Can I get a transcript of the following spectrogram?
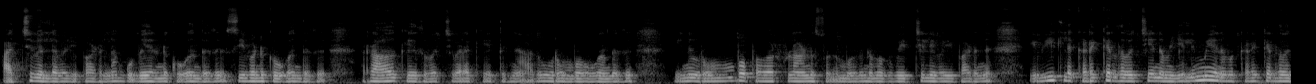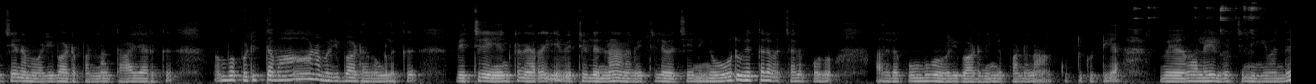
அச்சு வெள்ளை வழிபாடெல்லாம் குபேரனுக்கு உகந்தது சிவனுக்கு உகந்தது ராகு கேது வச்சு விளக்கேற்றுங்க அதுவும் ரொம்ப உகந்தது. இன்னும் ரொம்ப பவர்ஃபுல்லானு சொல்லும்போது நமக்கு வெற்றிலை வழிபாடுங்க. வீட்டில் கிடைக்கிறத வச்சே நம்ம எளிமையாக நமக்கு கிடைக்கிறத வச்சே நம்ம வழிபாடு பண்ணலாம் தாயாருக்கு. ரொம்ப பிடித்தமான வழிபாடு அவங்களுக்கு. வெற்றிலை என்கிட்ட நிறைய வெற்றிலை இருந்தாலும் நான் வெற்றிலை வச்சேன். நீங்கள் ஒரு வெத்தலை வச்சாலும் போதும். அதில் குங்கும வழிபாடு நீங்கள் பண்ணலாம். குட்டி குட்டியாக வளையல் வச்சு நீங்கள் வந்து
